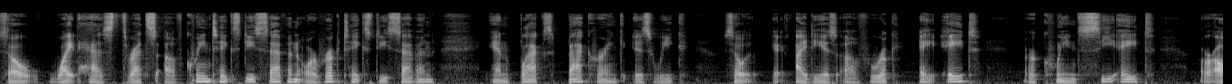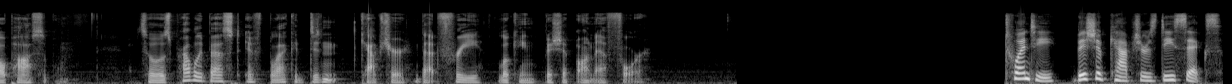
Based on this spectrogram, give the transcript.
So white has threats of queen takes d7 or rook takes d7, and black's back rank is weak. So ideas of rook a8 or queen c8 are all possible. So it was probably best if black didn't capture that free looking bishop on f4. 20. Bishop captures d6.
